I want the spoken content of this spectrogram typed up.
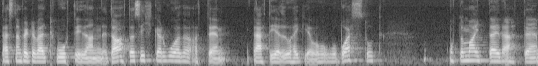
Tästä on verta vält vuhti tämän tahta sihkär vuoda, että tähti edu heikiä huvu puestut. Mutta maita ei tähtä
